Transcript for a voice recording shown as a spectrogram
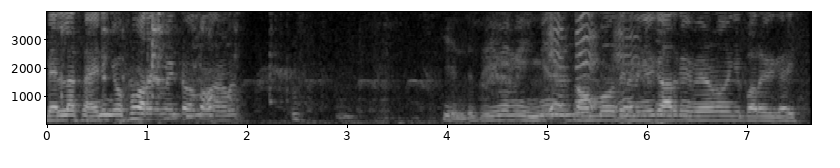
ബെല്ല സൈനിങ് ഓഫ് പറയാൻ വേണ്ടി വന്നതാണ്. എന്റെ ദൈവമേ ഇങ്ങനെ ഒരു സംഭവത്തിന് നിങ്ങൾക്ക് ആർക്കും വേണമെങ്കിൽ പറയൂ ഗൈസ്.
